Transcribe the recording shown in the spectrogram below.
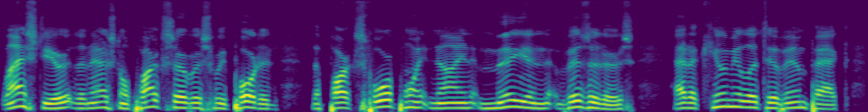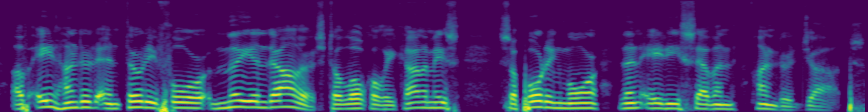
Last year, the National Park Service reported the park's 4.9 million visitors had a cumulative impact of $834 million to local economies, supporting more than 8,700 jobs.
